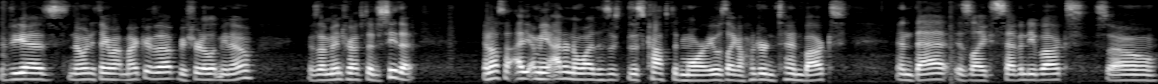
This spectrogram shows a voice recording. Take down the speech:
If you guys know anything about Microsoft, be sure to let me know because I'm interested to see that. And also, I, I mean, I don't know why this is, this costed more. It was like 110 bucks, and that is like 70 bucks. So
